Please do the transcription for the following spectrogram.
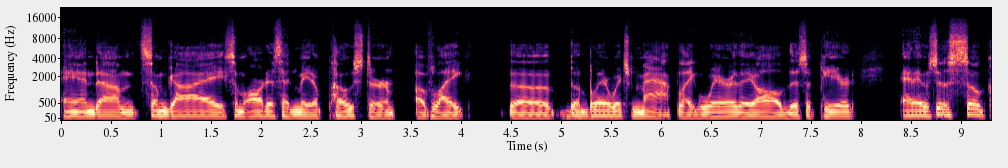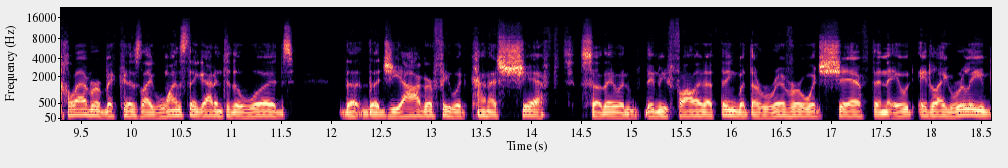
And um, some guy, some artist had made a poster of like the the Blair Witch map, like where they all disappeared. And it was just so clever because like once they got into the woods, the the geography would kind of shift. So they would they'd be following a thing, but the river would shift and it would it like really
